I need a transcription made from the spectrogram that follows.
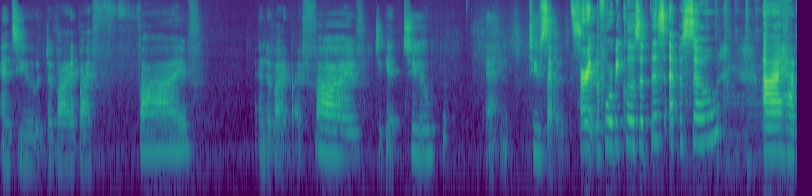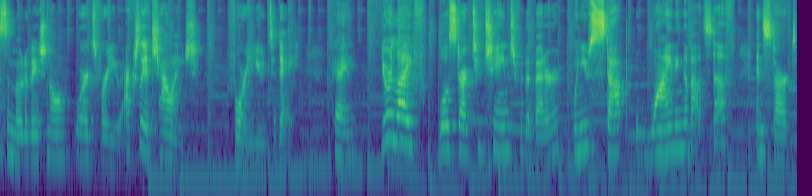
and to divide by 5 and divide by 5 to get 2 and 2 sevenths. All right, before we close up this episode, I have some motivational words for you. Actually, a challenge for you today. Okay? Your life will start to change for the better when you stop whining about stuff and start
